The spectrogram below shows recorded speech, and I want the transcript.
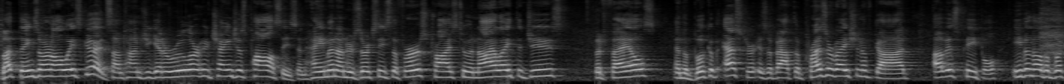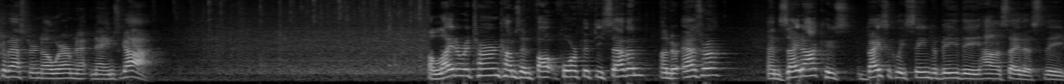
But things aren't always good. Sometimes you get a ruler who changes policies. And Haman, under Xerxes I, tries to annihilate the Jews, but fails. And the book of Esther is about the preservation of God, of his people, even though the book of Esther nowhere names God. A later return comes in 457 under Ezra and Zadok, who's basically seen to be the, how do I say this, the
